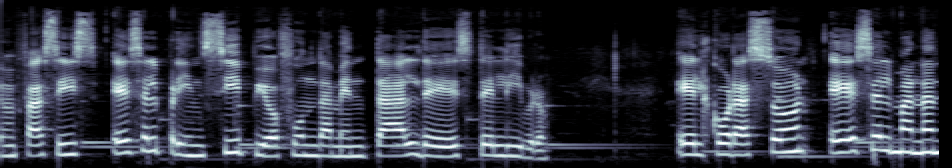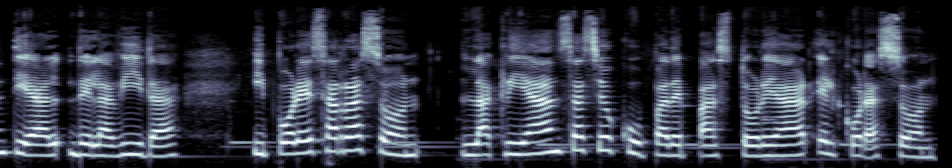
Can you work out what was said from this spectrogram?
Énfasis es el principio fundamental de este libro. El corazón es el manantial de la vida y por esa razón la crianza se ocupa de pastorear el corazón.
